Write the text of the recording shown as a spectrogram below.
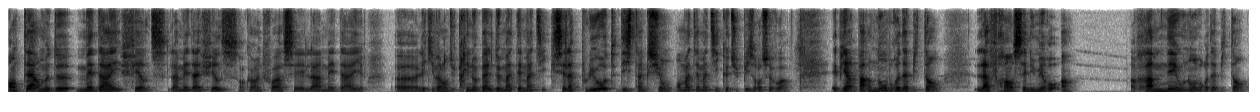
en termes de médaille Fields. La médaille Fields, encore une fois, c'est la médaille, euh, l'équivalent du prix Nobel de mathématiques. C'est la plus haute distinction en mathématiques que tu puisses recevoir. Eh bien, par nombre d'habitants, la France est numéro 1 ramené au nombre d'habitants,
